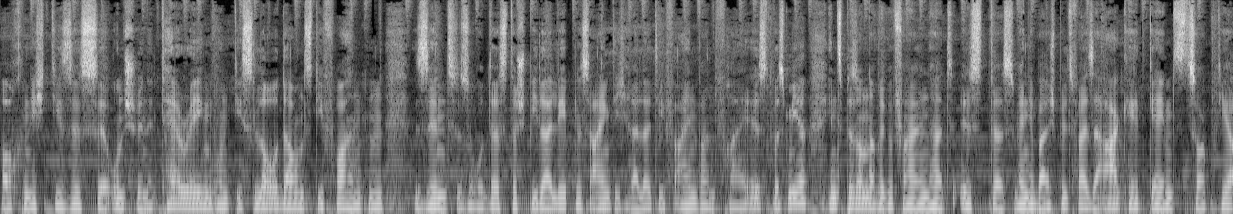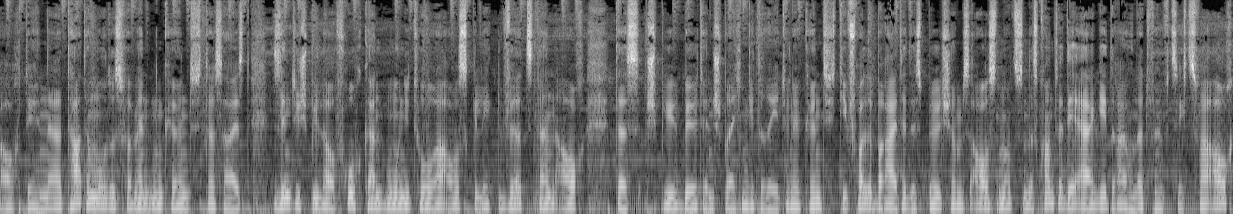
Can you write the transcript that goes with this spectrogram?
auch nicht dieses äh, unschöne Tearing und die Slowdowns, die vorhanden sind, so dass das Spielerlebnis eigentlich relativ einwandfrei ist. Was mir insbesondere gefallen hat, ist, dass wenn ihr beispielsweise Arcade-Games zockt, ihr auch den äh, Tate-Modus verwenden könnt. Das heißt, sind die Spiele auf Hochkantmonitore ausgelegt, wird dann auch das Spielbild entsprechend gedreht und ihr könnt die volle Breite des Bildschirms ausnutzen. Das konnte der RG350 zwar auch,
